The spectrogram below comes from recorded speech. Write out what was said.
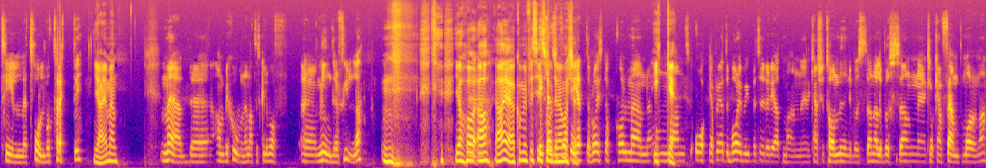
till 12.30 Jajamän. med eh, ambitionen att det skulle vara mindre fylla. Mm. Jag har, ja, ja, ja, jag kommer Det precis ihåg kanske den här funkar matchen. jättebra i Stockholm, men Icke. om man ska åka från Göteborg betyder det att man eh, kanske tar minibussen eller bussen eh, klockan fem på morgonen.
